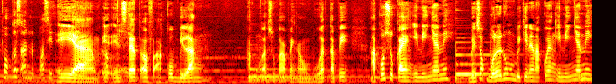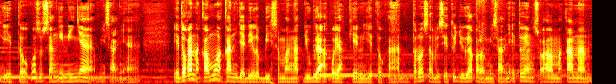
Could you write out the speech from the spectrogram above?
fokus on the positive Iya, Oke. i- instead of aku bilang aku nggak suka apa yang kamu buat, tapi aku suka yang ininya nih. Besok boleh dong bikinin aku yang ininya nih gitu, khusus yang ininya misalnya. Itu kan kamu akan jadi lebih semangat juga aku yakin gitu kan. Terus habis itu juga kalau misalnya itu yang soal makanan.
